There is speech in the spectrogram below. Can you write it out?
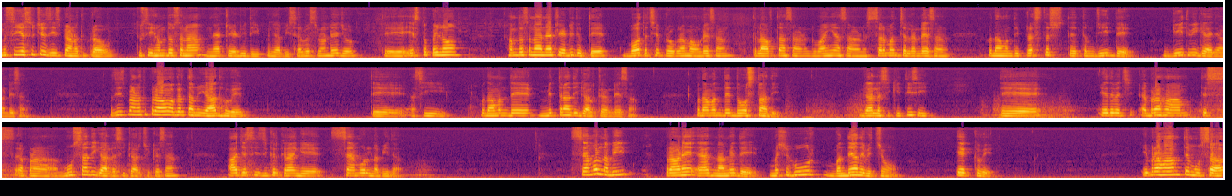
ਮਸੀਹ ਯਿਸੂ ਚ ਅਜ਼ੀਜ਼ ਪਿਆਰੋ ਤੇ ਭਰਾਓ, ਤੁਸੀਂ ਹਮਦੋ ਸਨਾ ਨੈਟ ਰੇਡੀਓ ਦੀ ਪੰਜਾਬੀ ਸਰਵਿਸ ਸੁਣਦੇ ਜੋ ਤੇ ਇਸ ਤੋਂ ਪਹਿਲਾਂ ਹਮਦੋ ਸਨਾ ਨੈਟ ਰੇਡੀਓ ਦੇ ਉੱਤੇ ਬਹੁਤ ਅੱਛੇ ਪ੍ਰੋਗਰਾਮ ਆਉਂਦੇ ਸਨ, ਤਲਾਵਤਾਂ ਸਨ, ਗਵਾਹੀਆਂ ਸਨ, ਸਰਮਨ ਚੱਲਣ ਦੇ ਸਨ, ਖੁਦਾਵੰਦ ਦੀ ਪ੍ਰਸਤਸ਼ ਤੇ ਤਮਜੀਦ ਦੇ ਗੀਤ ਵੀ ਗਾਏ ਜਾਂਦੇ ਸਨ। ਅਜ਼ੀਜ਼ ਭਰਾਓ ਤੇ ਭਰਾਓ, ਅਗਰ ਤੁਹਾਨੂੰ ਯਾਦ ਹੋਵੇ ਤੇ ਅਸੀਂ ਖੁਦਾਵੰਦ ਦੇ ਮਿੱਤਰਾਂ ਦੀ ਗੱਲ ਕਰਨ ਦੇ ਸਾਂ। ਖੁਦਾਵੰਦ ਦੇ ਦੋਸਤਾਂ ਦੀ ਗੱਲ ਅਸੀਂ ਕੀਤੀ ਸੀ ਤੇ ਇਹਦੇ ਵਿੱਚ ਅਬਰਾਹਮ ਤੇ ਆਪਣਾ موسی ਦੀ ਗੱਲ ਅਸੀਂ ਕਰ ਚੁੱਕੇ ਸਾਂ ਅੱਜ ਅਸੀਂ ਜ਼ਿਕਰ ਕਰਾਂਗੇ ਸੈਮੂਅਲ ਨਬੀ ਦਾ ਸੈਮੂਅਲ ਨਬੀ ਪੁਰਾਣੇ ਏਹਦਨਾਮੇ ਦੇ ਮਸ਼ਹੂਰ ਬੰਦਿਆਂ ਦੇ ਵਿੱਚੋਂ ਇੱਕ ਵੇ ਇਬਰਾਹਿਮ ਤੇ موسی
